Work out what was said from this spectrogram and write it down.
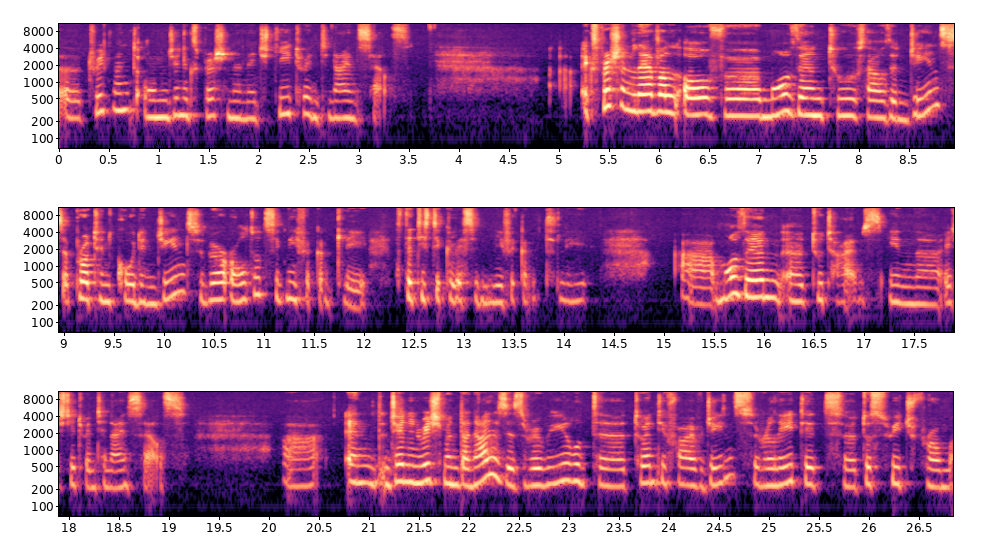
uh, treatment on gene expression in HT29 cells. Expression level of uh, more than 2000 genes, uh, protein coding genes, were altered significantly, statistically significantly, uh, more than uh, two times in HT29 uh, cells. Uh, and gene enrichment analysis revealed 25 genes related to switch from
